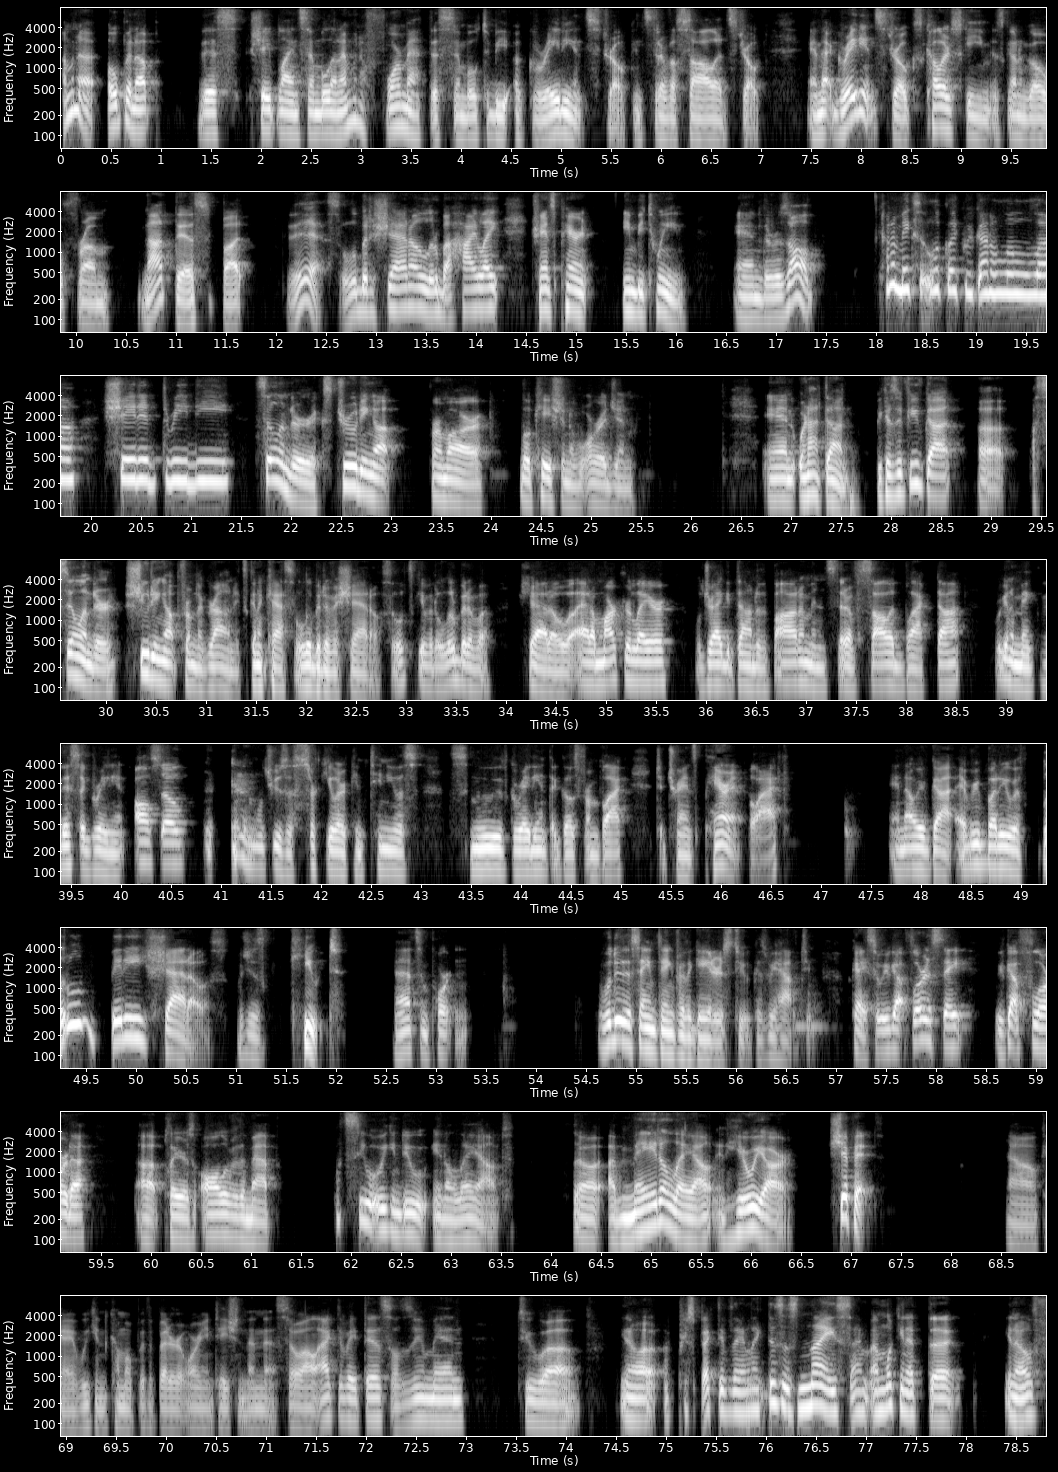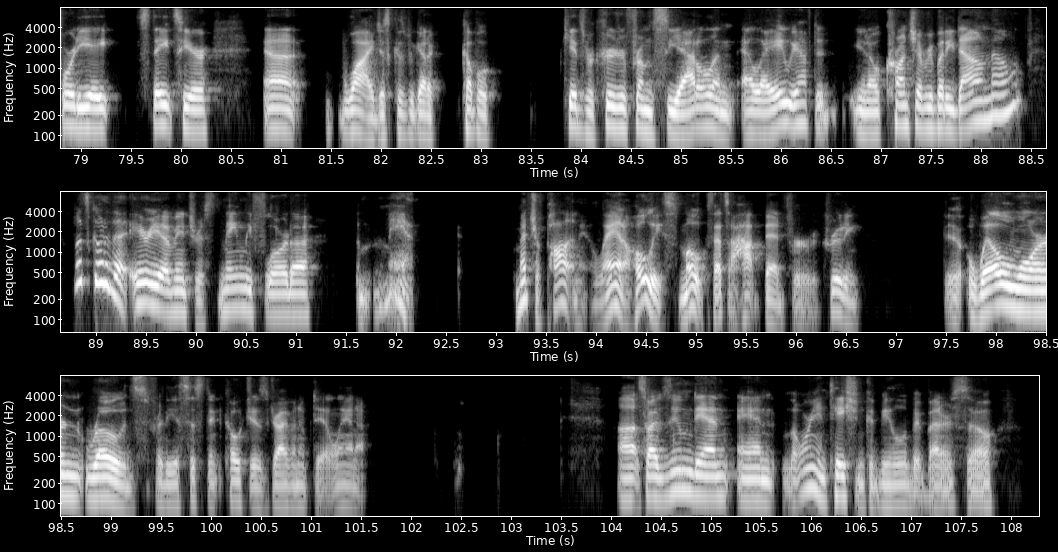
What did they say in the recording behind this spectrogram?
I'm going to open up this shape line symbol and I'm going to format this symbol to be a gradient stroke instead of a solid stroke. And that gradient strokes color scheme is going to go from not this, but this, a little bit of shadow, a little bit of highlight, transparent in between. And the result kind of makes it look like we've got a little uh, shaded 3D cylinder extruding up from our location of origin. And we're not done because if you've got a, a cylinder shooting up from the ground, it's going to cast a little bit of a shadow. So let's give it a little bit of a shadow. We'll add a marker layer. We'll drag it down to the bottom. And instead of solid black dot, we're going to make this a gradient also. we'll choose a circular, continuous, smooth gradient that goes from black to transparent black. And now we've got everybody with little bitty shadows, which is cute. And that's important. We'll do the same thing for the Gators too, because we have to. Okay, so we've got Florida State, we've got Florida uh, players all over the map. Let's see what we can do in a layout. So I've made a layout and here we are. Ship it. Now, okay, we can come up with a better orientation than this. So I'll activate this, I'll zoom in to, uh, you know, a perspective there. Like, this is nice. I'm, I'm looking at the, you know, 48 states here. Uh, why? Just because we got a couple kids recruited from Seattle and LA, we have to, you know, crunch everybody down. No, let's go to the area of interest, mainly Florida. Man, metropolitan Atlanta, holy smokes, that's a hotbed for recruiting well-worn roads for the assistant coaches driving up to Atlanta. Uh, so I've zoomed in and the orientation could be a little bit better. So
